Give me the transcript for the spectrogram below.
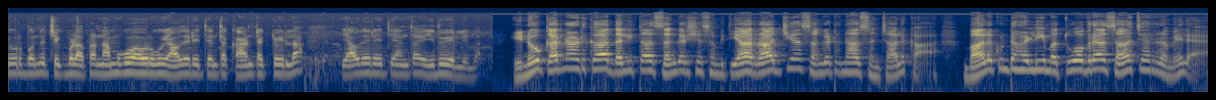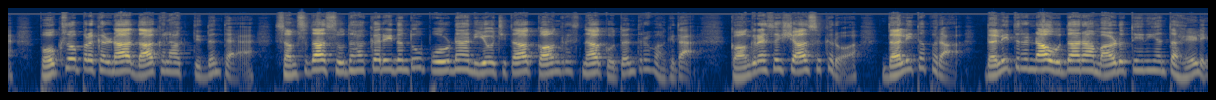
ಇವ್ರು ಬಂದು ಚಿಕ್ಕಬಳ್ಳಾಪುರ, ನಮಗೂ ಅವ್ರಿಗೂ ಯಾವುದೇ ರೀತಿಯಂಥ ಕಾಂಟ್ಯಾಕ್ಟು ಇಲ್ಲ, ಯಾವುದೇ ರೀತಿಯಂಥ ಇದು ಇರಲಿಲ್ಲ. ಇನ್ನು ಕರ್ನಾಟಕ ದಲಿತ ಸಂಘರ್ಷ ಸಮಿತಿಯ ರಾಜ್ಯ ಸಂಘಟನಾ ಸಂಚಾಲಕ ಬಾಲಕುಂಟಹಳ್ಳಿ ಮತ್ತು ಅವರ ಸಹಚರರ ಮೇಲೆ ಪೋಕ್ಸೋ ಪ್ರಕರಣ ದಾಖಲಾಗ್ತಿದ್ದಂತೆ ಸಂಸದ ಸುಧಾಕರ್ ಇದಂತೂ ಪೂರ್ಣ ನಿಯೋಜಿತ ಕಾಂಗ್ರೆಸ್ನ ಕುತಂತ್ರವಾಗಿದೆ. ಕಾಂಗ್ರೆಸ್ ಶಾಸಕರು ದಲಿತ ಪರ ದಲಿತರನ್ನ ಉದ್ಧಾರ ಮಾಡುತ್ತೇನೆ ಅಂತ ಹೇಳಿ,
